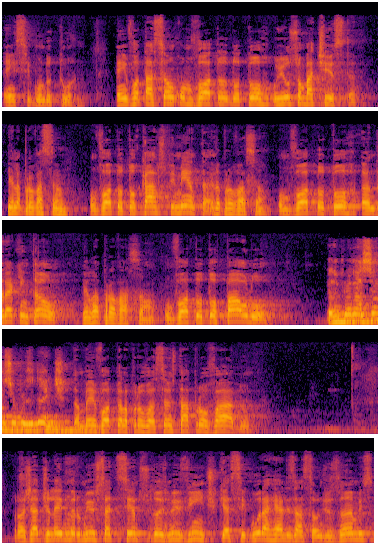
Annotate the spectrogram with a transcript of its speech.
em segundo turno. Em votação, como voto, o doutor Wilson Batista. Pela aprovação. Com voto, doutor Carlos Pimenta. Pela aprovação. Com voto, doutor André Quintão. Pela aprovação. Um voto, doutor Paulo. Pela aprovação, senhor presidente. Também voto pela aprovação, está aprovado. Projeto de lei número 1700 de 2020, que assegura a realização de exames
